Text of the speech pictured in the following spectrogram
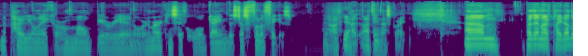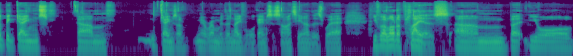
Napoleonic or a Marlburian or an American Civil War game that's just full of figures. You know, I, Yeah. I, I think that's great. Um, but then I've played other big games, um, games I've you know, run with the Naval War Game Society and others, where you've got a lot of players, um, but you're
